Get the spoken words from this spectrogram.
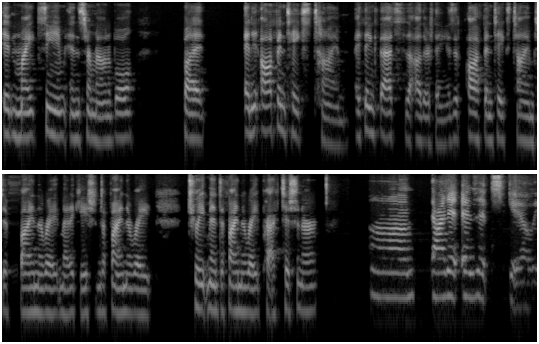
it might seem insurmountable, but and it often takes time. I think that's the other thing is it often takes time to find the right medication, to find the right treatment, to find the right practitioner. Um, that it isn't scary.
